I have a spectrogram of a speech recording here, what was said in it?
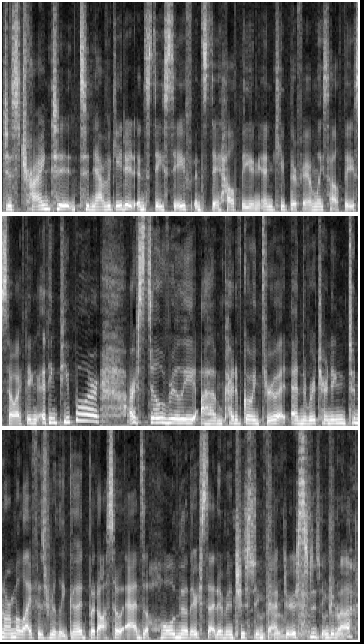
just trying to to navigate it and stay safe and stay healthy and, and keep their families healthy so I think I think people are are still really um, kind of going through it and the returning to normal life is really good but also adds a whole nother set of interesting so factors to so think true. about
